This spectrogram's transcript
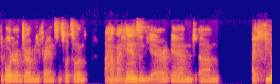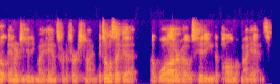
the border of Germany, France, and Switzerland. I have my hands in the air and um, I feel energy hitting my hands for the first time. It's almost like a, a water hose hitting the palm of my hands.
